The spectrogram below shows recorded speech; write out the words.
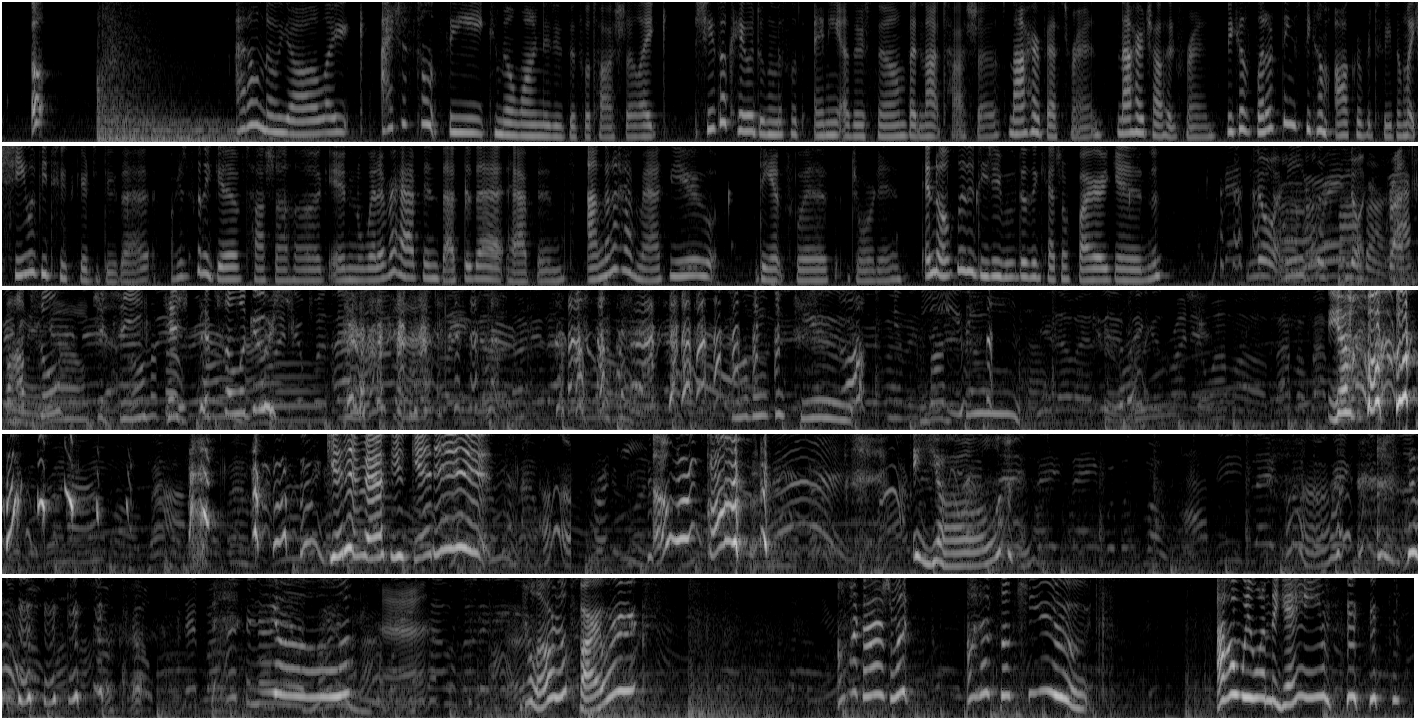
don't know, y'all. Like, I just don't see Camille wanting to do this with Tasha. Like, she's okay with doing this with any other sim, but not Tasha. Not her best friend. Not her childhood friend. Because what if things become awkward between them? Like, she would be too scared to do that. We're just gonna give Tasha a hug, and whatever happens after that happens. I'm gonna have Matthew dance with Jordyn. And hopefully the DJ booth doesn't catch on fire again. No, uh-huh. no, Fras Bobsel, Jitsi, Hish Pipsa Lagoosh. oh, they're so cute. Oh. Yo. get it, Matthew, get it. Oh, oh my god. Yo. Yo. Hello, are those fireworks? Oh my gosh, what? Oh, that's so cute. I hope we won the game.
